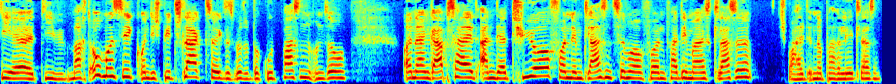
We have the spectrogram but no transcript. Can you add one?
die, die macht auch Musik und die spielt Schlagzeug, das würde doch gut passen und so. Und dann gab's halt an der Tür von dem Klassenzimmer von Fatimas Klasse, ich war halt in der Parallelklasse,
